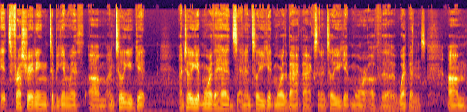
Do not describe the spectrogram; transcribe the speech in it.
it's frustrating to begin with um, until you get until you get more of the heads and until you get more of the backpacks and until you get more of the weapons. Um,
